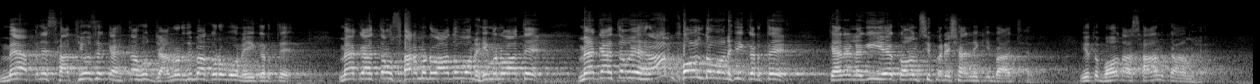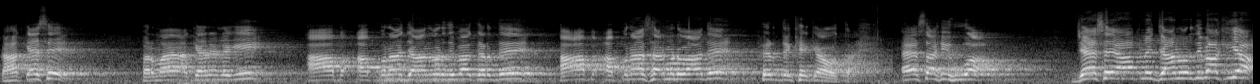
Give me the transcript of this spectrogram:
میں اپنے ساتھیوں سے کہتا ہوں، جانور ذبح کرو، وہ نہیں کرتے۔ میں کہتا ہوں، سر منڈوا دو، وہ نہیں منواتے میں کہتا ہوں، احرام کھول دو، وہ نہیں کرتے۔ کہنے لگی، یہ کون سی پریشانی کی بات ہے؟ یہ تو بہت آسان کام ہے۔ کہا، کیسے؟ فرمایا، کہنے لگی، آپ اپنا جانور ذبح کر دیں، آپ اپنا سر منڈوا دیں، پھر دیکھیں کیا ہوتا ہے۔ ایسا ہی ہوا۔ جیسے آپ نے جانور ذبح کیا،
